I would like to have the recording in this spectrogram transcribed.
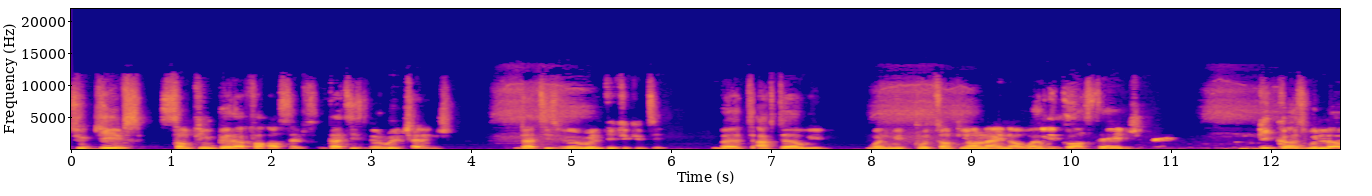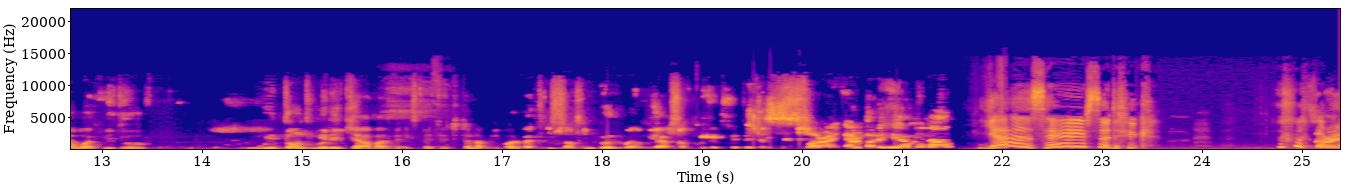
to give something better for ourselves. That is the real challenge. That is the real difficulty. But after we, when we put something online or when we go on stage, because we love what we do, we don't really care about the expectation of people, but it's something good when we have some good expectations. All right, everybody hear me now? Yes. Hey, Sadek. Sorry.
